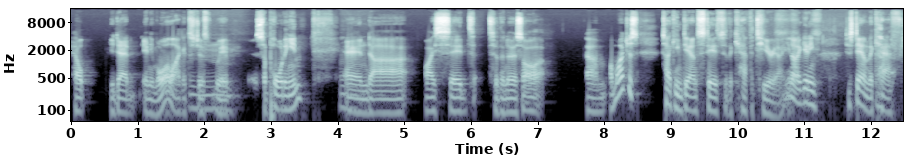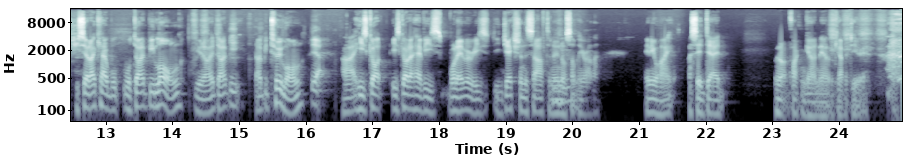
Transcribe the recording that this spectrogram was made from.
help your dad anymore. Like it's just we're supporting him." And uh, I said to the nurse, "Oh, um, I might just take him downstairs to the cafeteria. You know, get him just down the caf." She said, "Okay, well, well, don't be long. You know, don't be don't be too long." Yeah. Uh, he's got he's got to have his whatever his injection this afternoon or something or other. Anyway, I said, Dad, we're not fucking going down to the cafeteria.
